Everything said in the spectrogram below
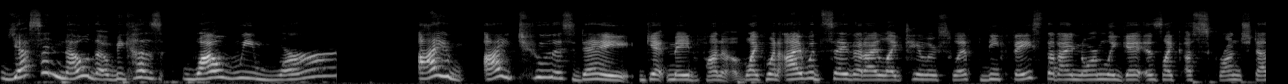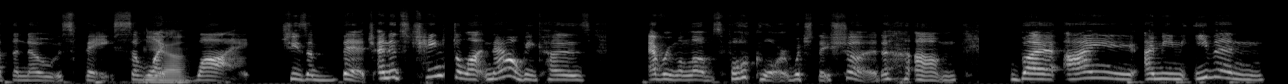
Yes and no though because while we were I I to this day get made fun of. Like when I would say that I like Taylor Swift, the face that I normally get is like a scrunched at the nose face of like Yeah. why she's a bitch. And it's changed a lot now because everyone loves folklore, which they should. Um but I I mean even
